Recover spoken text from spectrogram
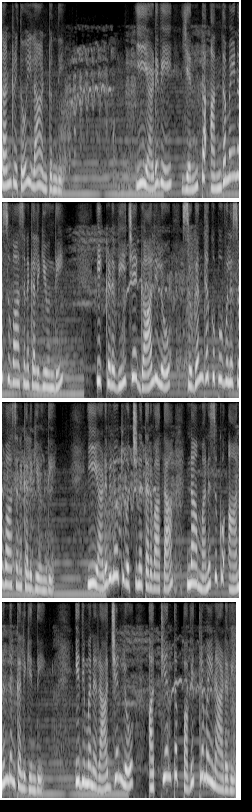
తండ్రితో ఇలా అంటుంది. ఈ అడవి ఎంత అందమైన సువాసన కలిగి ఉంది. ఇక్కడ వీచే గాలిలో సుగంధకు పువ్వుల సువాసన కలిగి ఉంది. ఈ అడవిలోకి వచ్చిన తర్వాత నా మనసుకు ఆనందం కలిగింది. ఇది మన రాజ్యంలో అత్యంత పవిత్రమైన అడవి.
